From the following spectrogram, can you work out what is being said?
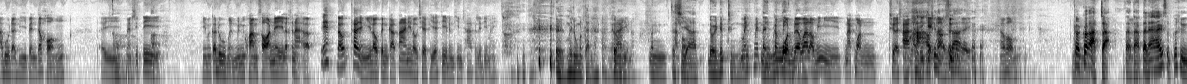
อาบูดาบีเป็นเจ้าของไอ้อ่าแมนซิตี้ นี่มันก็ดูเหมือนมันมีความซ้อนในลักษณะแบบ เอ๊ะ แล้วถ้าอย่างนี้เราเป็นกาตาร์นี่เราเชียร์ PSG เป็นทีมชาติไปเลยดีไหม เออ ไม่รู้เหมือนกันนะเออก็ได้อยู่เนอะมันจะครับเชียร์โดยนึกถึงไม่ไม่ในต้องมิติกังวลด้วยว่าเราไม่มีนักบอลเชื้อชาติเราที่เก่งหาเอาที่ไหนก็ซื้อได้เลยครับผม ก็ก็อาจจะ แต่แต่แต่ในท้ายที่สุดก็คือ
